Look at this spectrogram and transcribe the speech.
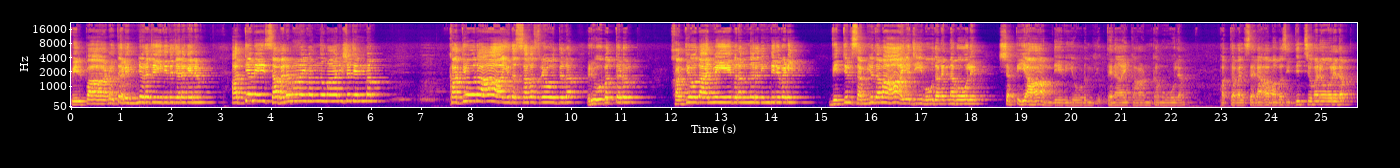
പിൽപ്പാടു തെളിഞ്ഞുര ചെയ്തിത് ജനകനും. അദ്യമേ സഫലമായി വന്നു മാനുഷ ജന്മം. ഖദ്യോദായുധ സഹസ്രോദ്യത രൂപത്തെടും. ഹദ്യോദാന്വയെ പിറന്നൊരു നിന്തിരുവടി. വിദ്യുൽ സംയുതമായ ജീമൂതമെന്ന പോലെ ശക്തിയാം ദേവിയോടും യുക്തനായി കാൺക മൂലം. ഭക്തവത്സലാമവ സിദ്ധിച്ചു മനോരഥം.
